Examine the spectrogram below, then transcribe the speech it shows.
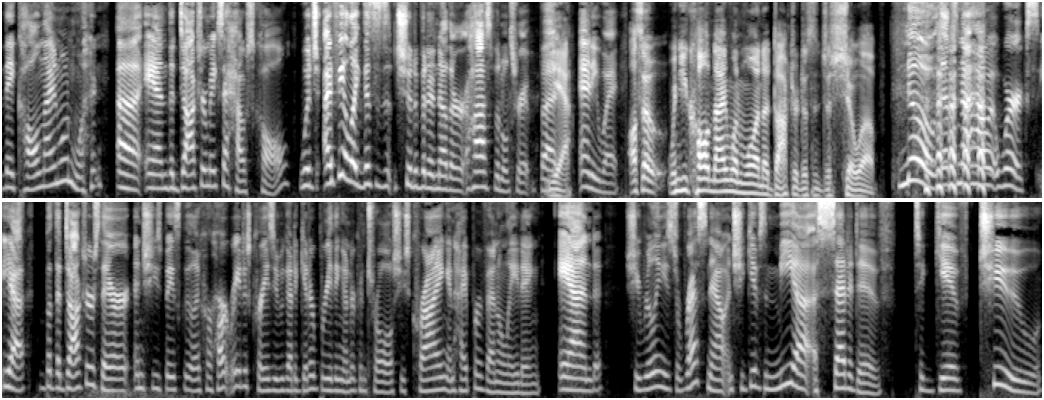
they call 911 uh, and the doctor makes a house call, which I feel like this is, should have been another hospital trip. But Yeah. anyway, Also, when you call 911, a doctor doesn't just show up. no, that's not how it works. Yeah. But the doctor's there and she's basically like, her heart rate is crazy. We got to get her breathing under control. She's crying and hyperventilating. And She really needs to rest now. And she gives Mia a sedative to give to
